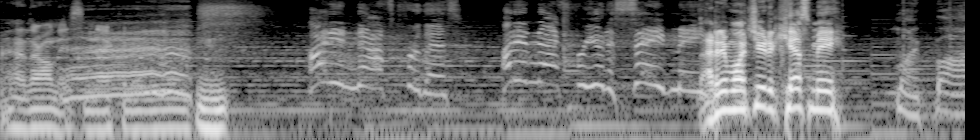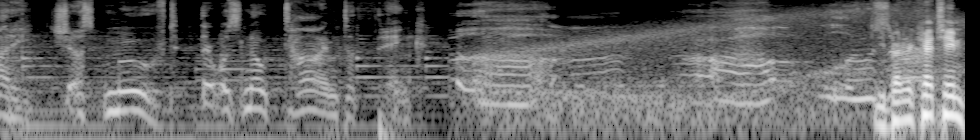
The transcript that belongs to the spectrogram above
uh, they're on his neck and everything. I didn't ask for this. I didn't ask for you to save me. I didn't want you to kiss me. My body just moved. There was no time to think. Ugh. Ugh, loser. You better catch him.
